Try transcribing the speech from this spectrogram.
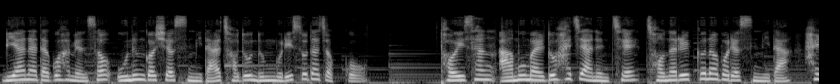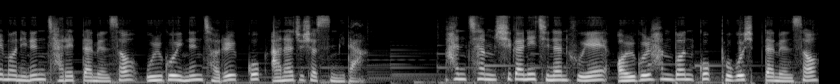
미안하다고 하면서 우는 것이었습니다. 저도 눈물이 쏟아졌고 더 이상 아무 말도 하지 않은 채 전화를 끊어버렸습니다. 할머니는 잘했다면서 울고 있는 저를 꼭 안아주셨습니다. 한참 시간이 지난 후에 얼굴 한번 꼭 보고 싶다면서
